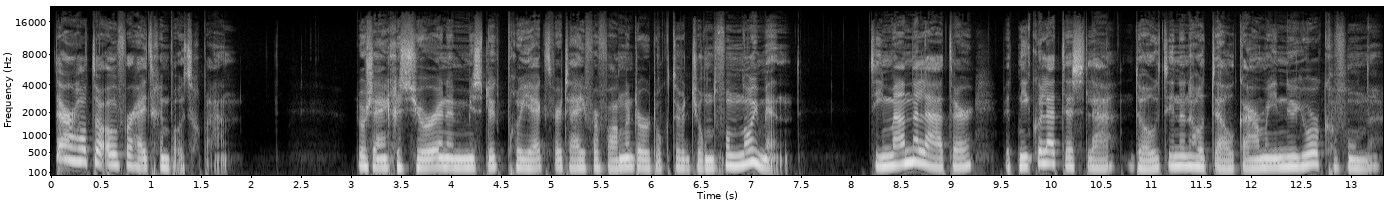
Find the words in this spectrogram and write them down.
daar had de overheid geen boodschap aan. Door zijn gezeur en een mislukt project werd hij vervangen door Dr. John von Neumann. Tien maanden later werd Nikola Tesla dood in een hotelkamer in New York gevonden.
